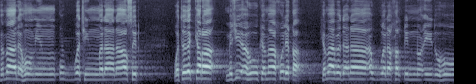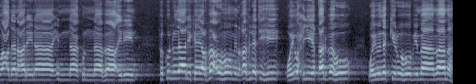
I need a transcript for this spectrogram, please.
فما له من قوة ولا ناصر. وتذكر مجيئه كما خلق كما بدأنا أول خلق نعيده وعدا علينا إنا كنا فاعلين. فكل ذلك يرفعه من غفلته ويحيي قلبه ويذكره بما أمامه.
